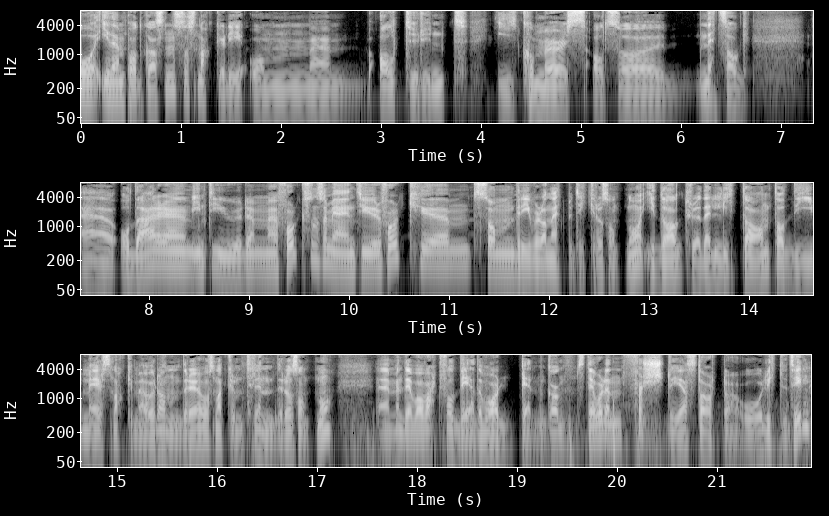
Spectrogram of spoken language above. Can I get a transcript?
Og i den podkasten så snakker de om eh, alt rundt e-commerce, altså nettsalg. Eh, og der eh, intervjuer de folk, sånn som jeg intervjuer folk, eh, som driver da nettbutikker og sånt nå. I dag tror jeg det er litt annet, at de mer snakker med hverandre og snakker om trender og sånt noe. Men det var i hvert fall det det var den gang. Så det var den første jeg starta å lytte til,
